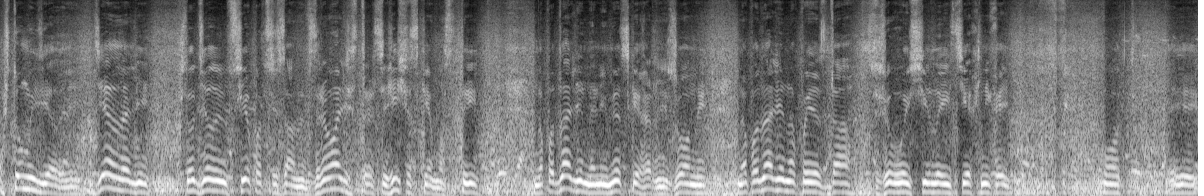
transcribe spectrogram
А что мы делали? Делали, что делают все партизаны. Взрывали стратегические мосты, нападали на немецкие гарнизоны, нападали на поезда с живой силой и техникой. Вот. И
